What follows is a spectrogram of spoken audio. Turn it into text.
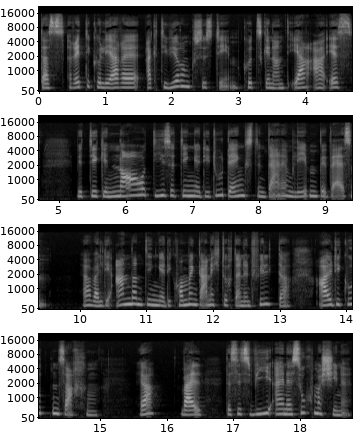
das retikuläre Aktivierungssystem, kurz genannt RAS, wird dir genau diese Dinge, die du denkst, in deinem Leben beweisen. Ja, weil die anderen Dinge, die kommen gar nicht durch deinen Filter. All die guten Sachen. Ja, weil das ist wie eine Suchmaschine.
